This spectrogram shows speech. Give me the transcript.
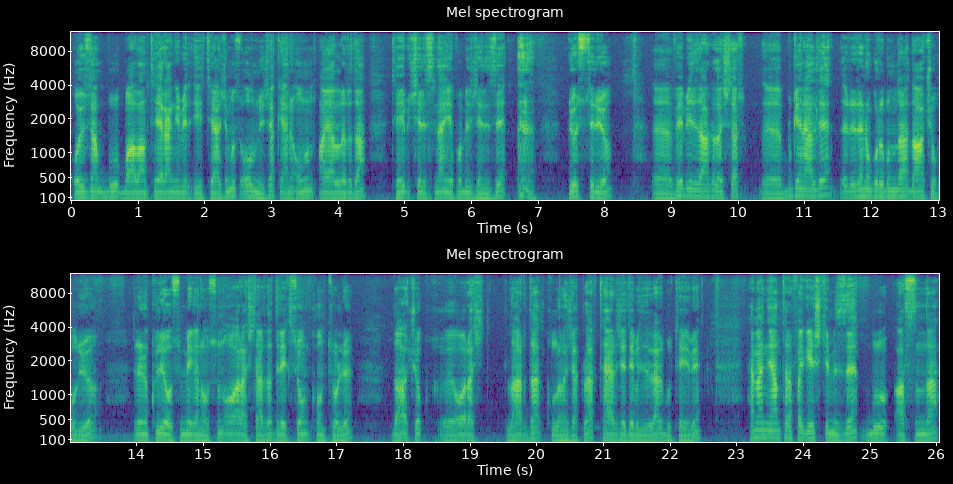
O yüzden bu bağlantıya herhangi bir ihtiyacımız olmayacak. Yani onun ayarları da teyip içerisinden yapabileceğinizi gösteriyor. E, ve bir de arkadaşlar e, bu genelde Renault grubunda daha çok oluyor. Renault Clio olsun, Megane olsun o araçlarda direksiyon kontrolü daha çok e, o araçlarda kullanacaklar. Tercih edebilirler bu teybi. Hemen yan tarafa geçtiğimizde bu aslında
